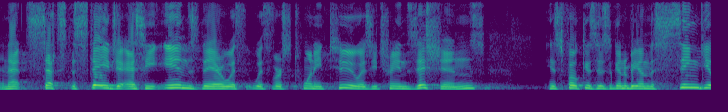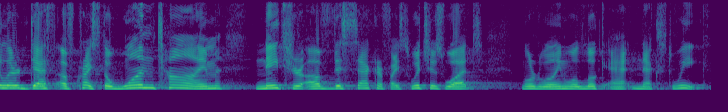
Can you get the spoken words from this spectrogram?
And that sets the stage as he ends there with, with verse 22. As he transitions, his focus is going to be on the singular death of Christ, the one time nature of this sacrifice, which is what, Lord willing, we'll look at next week.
